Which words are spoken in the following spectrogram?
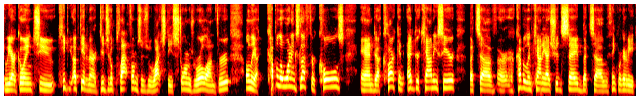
we are going to keep you updated on our digital platforms as we watch these storms roll on through. Only a couple of warnings left for Coles and uh, Clark and Edgar counties here, but uh, or Cumberland County, I should say. But uh, we think we're going to be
